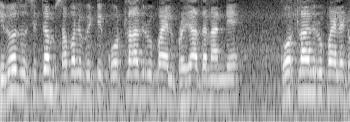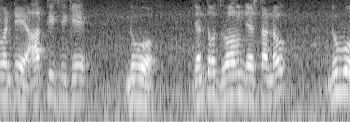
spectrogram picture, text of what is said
ఈరోజు సిద్ధం సభలు పెట్టి కోట్లాది రూపాయల ప్రజాధనాన్ని కోట్లాది రూపాయలటువంటి ఆర్టీసీకి నువ్వు ఎంతో ద్రోహం చేస్తాండవు. నువ్వు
